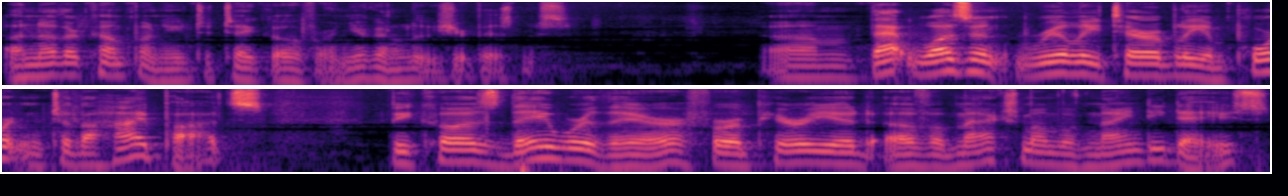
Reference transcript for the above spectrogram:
another company to take over and you're going to lose your business. Um, that wasn't really terribly important to the high pots because they were there for a period of a maximum of 90 days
